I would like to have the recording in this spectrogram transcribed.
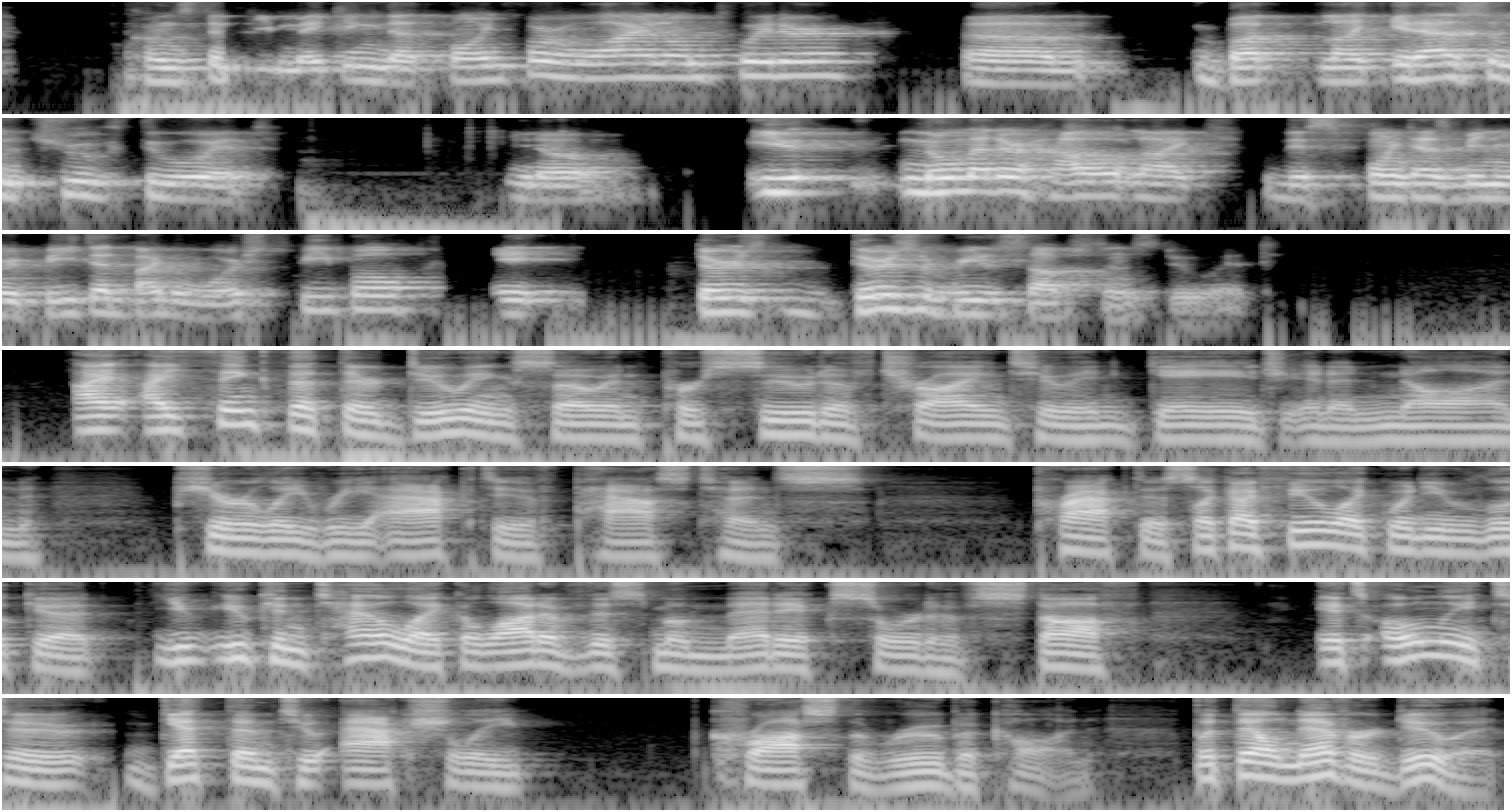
constantly making that point for a while on Twitter. Um, but like it has some truth to it, you know you, no matter how like this point has been repeated by the worst people, it there's there's a real substance to it. I, I think that they're doing so in pursuit of trying to engage in a non purely reactive past tense practice. Like I feel like when you look at you you can tell like a lot of this mimetic sort of stuff, it's only to get them to actually cross the Rubicon but they'll never do it.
